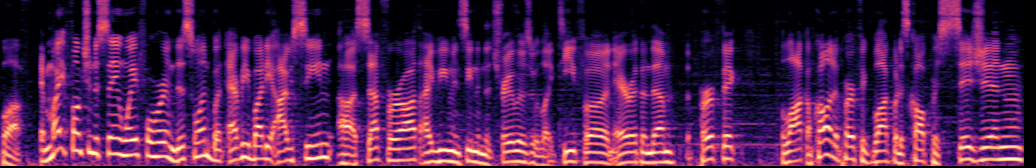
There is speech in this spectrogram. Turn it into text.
buff. It might function the same way for her in this one, but everybody I've seen, uh, Sephiroth, I've even seen in the trailers with like Tifa and Aerith and them, the perfect block. I'm calling it perfect block, but it's called precision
